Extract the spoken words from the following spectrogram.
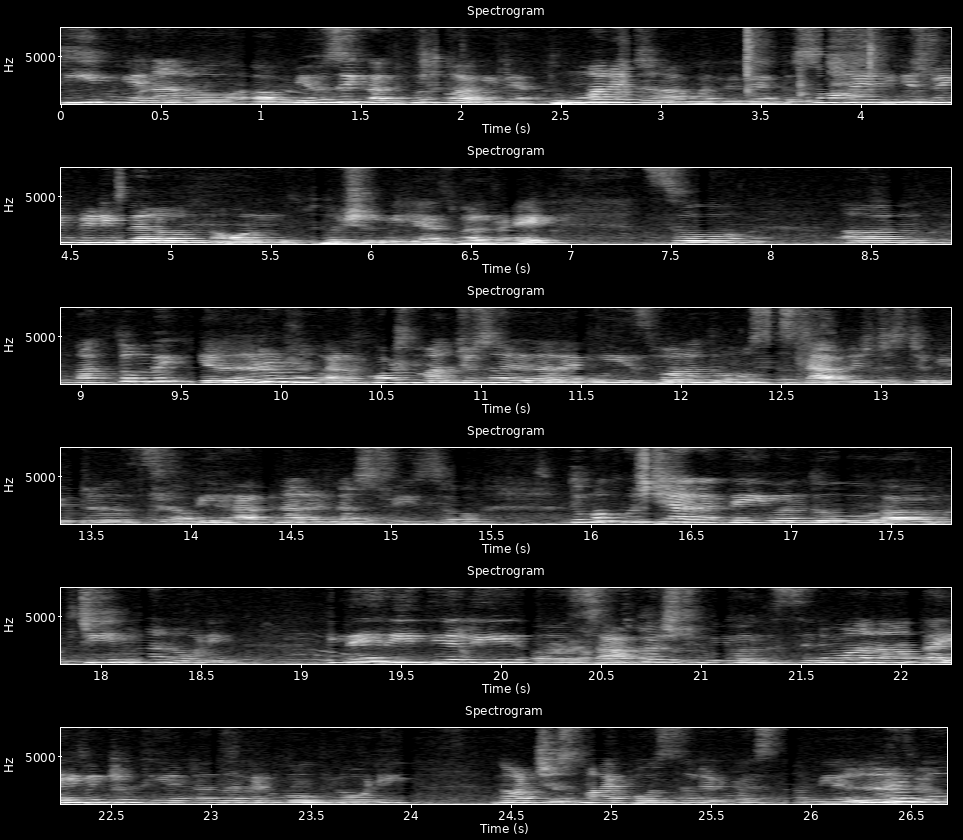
ಟೀಮ್ಗೆ ನಾನು ಮ್ಯೂಸಿಕ್ ಅದ್ಭುತವಾಗಿದೆ. ತುಂಬಾನೇ ಚೆನ್ನಾಗಿ ಬಂದಿದೆ. Song I think is doing really well on on social media as well right so ಮತ್ತೊಮ್ಮೆ ಎಲ್ಲರಿಗೂ and of course Manju sir ಇದ್ದಾರೆ. He one of the most establish distributors we have in our industry so ತುಂಬಾ ಖುಷಿ ಆಗುತ್ತೆ ಈ ಒಂದು ಟೀಮ್ನ ನೋಡಿ. ಇದೇ ರೀತಿಯಲ್ಲಿ ಸಾಕಷ್ಟು ಈ ಒಂದು ಸಿನಿಮಾನ ದಯವಿಟ್ಟು ಥಿಯೇಟರ್ ಅಲ್ಲಿ ಹೋಗಿ ನೋಡಿ. Not just my personal request ನಮ್ ಎಲ್ರಿಗೂ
